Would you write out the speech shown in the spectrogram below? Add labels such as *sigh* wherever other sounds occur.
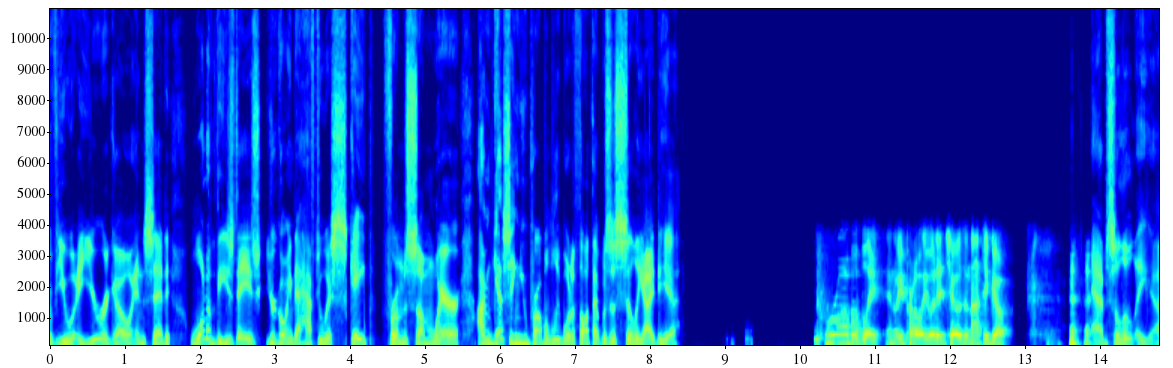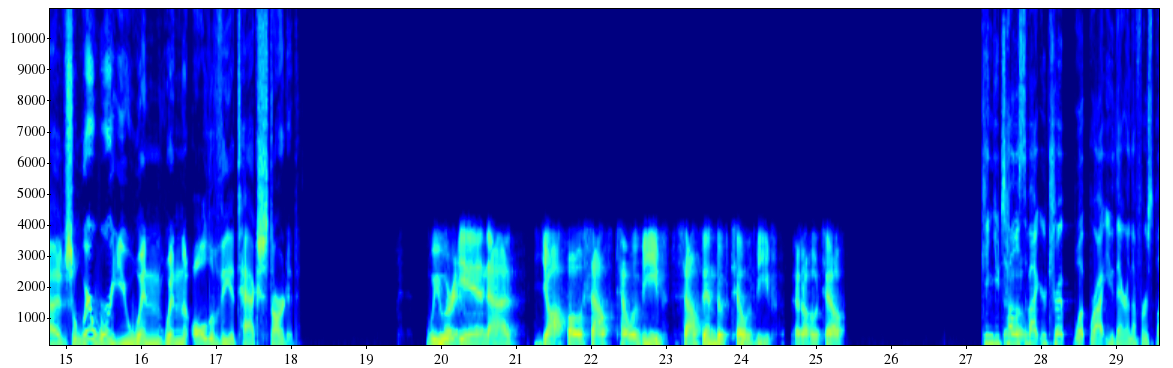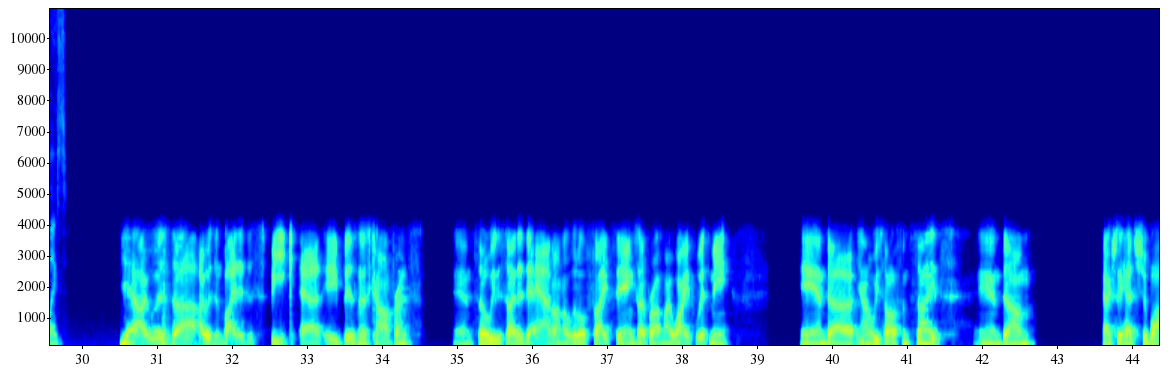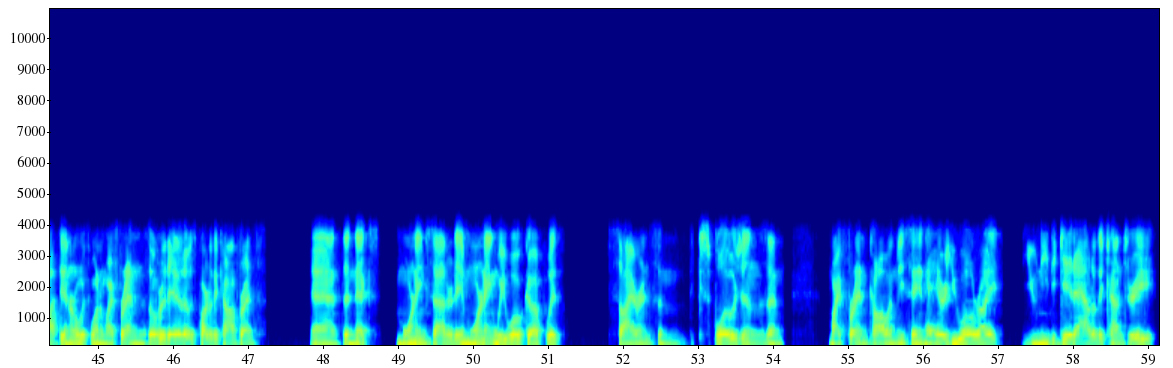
of you a year ago and said, one of these days you're going to have to escape from somewhere. I'm guessing you probably would have thought that was a silly idea. Probably. And we probably would have chosen not to go. *laughs* Absolutely. Uh, so where were you when when all of the attacks started? We were in uh, Yaffo, South Tel Aviv, south end of Tel Aviv, at a hotel. Can you tell so, us about your trip? What brought you there in the first place? Yeah, I was uh, I was invited to speak at a business conference, and so we decided to add on a little sightseeing. So I brought my wife with me, and uh, you know we saw some sights, and um, actually had Shabbat dinner with one of my friends over there that was part of the conference. And the next morning, Saturday morning, we woke up with sirens and explosions, and my friend calling me saying, "Hey, are you all right? You need to get out of the country."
